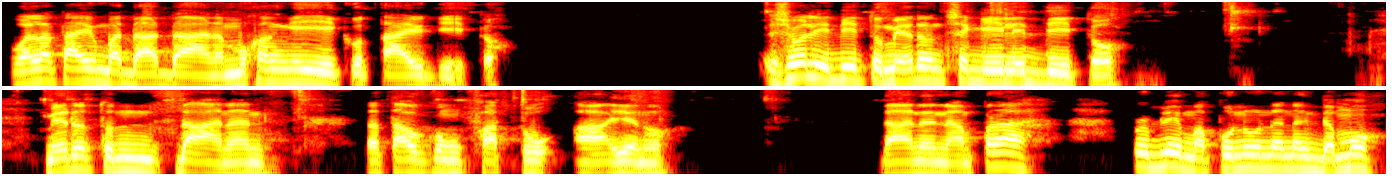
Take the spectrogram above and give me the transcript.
wala tayong madadaanan. Mukhang iikot tayo dito. Usually dito, meron sa gilid dito, meron tong daanan. Tatawag kong fatu, ah, yan o. Daanan na. Pra, problema, puno na ng damo.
